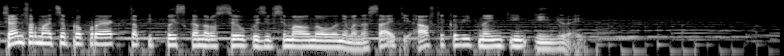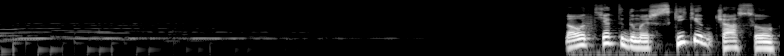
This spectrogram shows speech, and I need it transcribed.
Вся інформація про проект та підписка на розсилку зі всіма оновленнями на сайті aftercovid19in.ua. А от як ти думаєш, скільки часу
